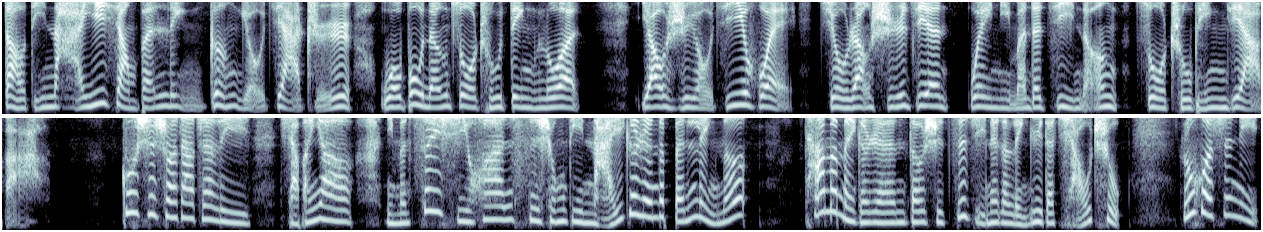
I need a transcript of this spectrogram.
到底哪一项本领更有价值？我不能做出定论。要是有机会，就让时间为你们的技能做出评价吧。故事说到这里，小朋友，你们最喜欢四兄弟哪一个人的本领呢？他们每个人都是自己那个领域的翘楚。如果是你，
